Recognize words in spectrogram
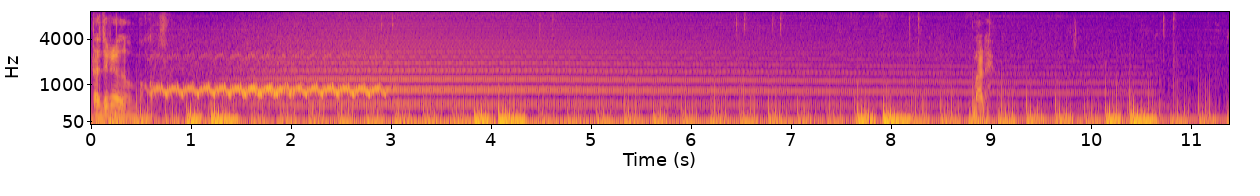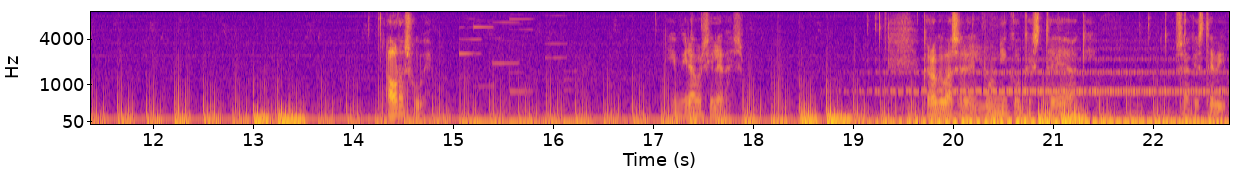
Retírate un poco. Vale. Ahora sube. Y mira a ver si le ves. Creo que va a ser el único que esté aquí. O sea, que esté vivo.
